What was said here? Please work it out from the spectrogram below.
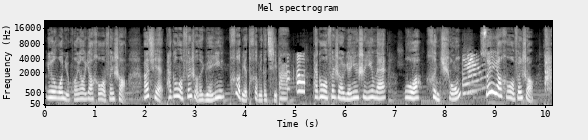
因为我女朋友要和我分手，而且她跟我分手的原因特别特别的奇葩。她跟我分手的原因是因为我很穷，所以要和我分手，太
